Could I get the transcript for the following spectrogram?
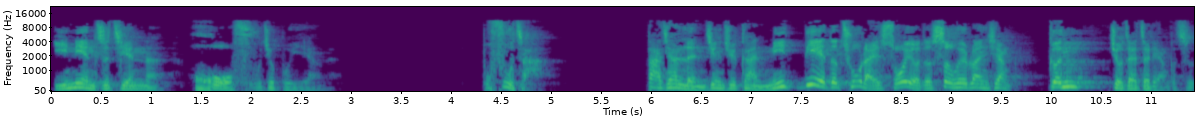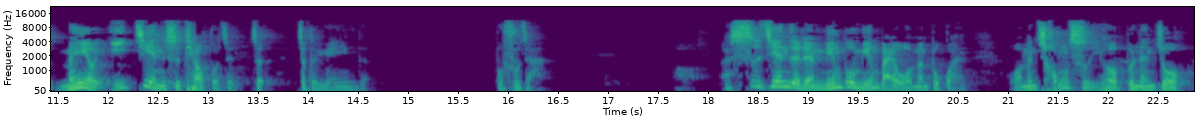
一念之间呢，祸福就不一样了，不复杂大家冷静去看，你列得出来所有的社会乱象根就在这两个字，没有一件是跳过这这这个原因的，不复杂。哦，而世间的人明不明白，我们不管，我们从此以后不能做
